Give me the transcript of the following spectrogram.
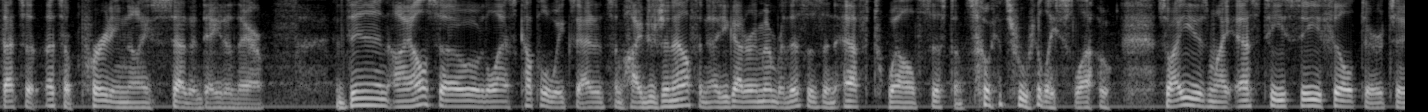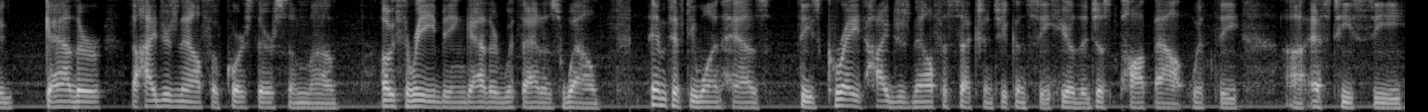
that's a, that's a pretty nice set of data there. Then I also, over the last couple of weeks, added some hydrogen alpha. Now you got to remember, this is an F12 system, so it's really slow. So I use my STC filter to gather the hydrogen alpha. Of course, there's some uh, O3 being gathered with that as well. M51 has these great hydrogen alpha sections you can see here that just pop out with the uh, STC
